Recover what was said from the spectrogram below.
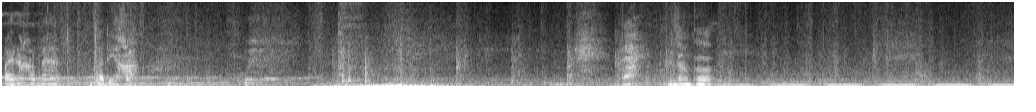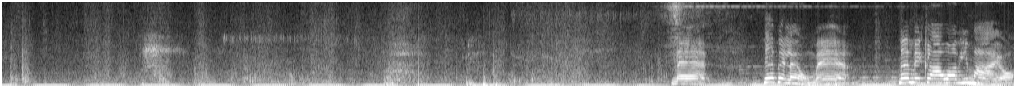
ไปนะคะแม่ สวัสดีค่ะ ไปไปนั่งเถอะ แม่ แม่เป็นอะไรของแม่อะแม่ไม่กล้าว่าพี่มายเหรอ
